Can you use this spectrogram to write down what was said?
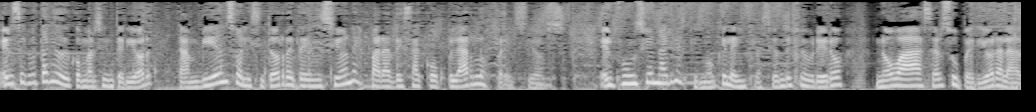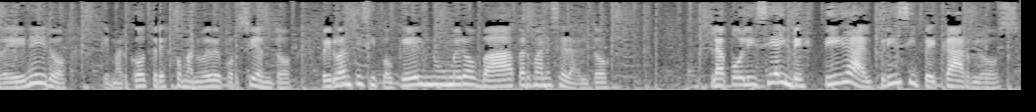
El secretario de Comercio Interior también solicitó retenciones para desacoplar los precios. El funcionario estimó que la inflación de febrero no va a ser superior a la de enero, que marcó 3,9%, pero anticipó que el número va a permanecer alto. La policía investiga al príncipe Carlos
